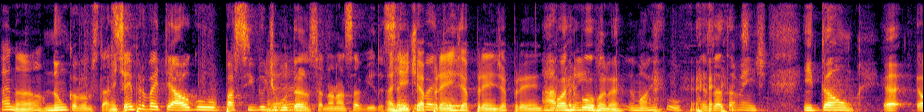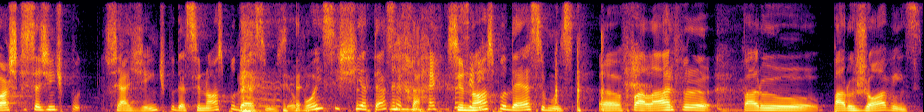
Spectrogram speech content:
Ah, não. Nunca vamos estar. Gente- Sempre vai ter algo passível de É. mudança na nossa vida. A Sempre gente aprende, ter- aprende, aprende, e morre Aprende burro, né? E morre burro, exatamente. então, é, eu acho que se a gente. Se a gente pudesse, se nós pudéssemos, eu vou insistir até acertar. se nós pudéssemos ah, falar para, para, o, para os jovens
